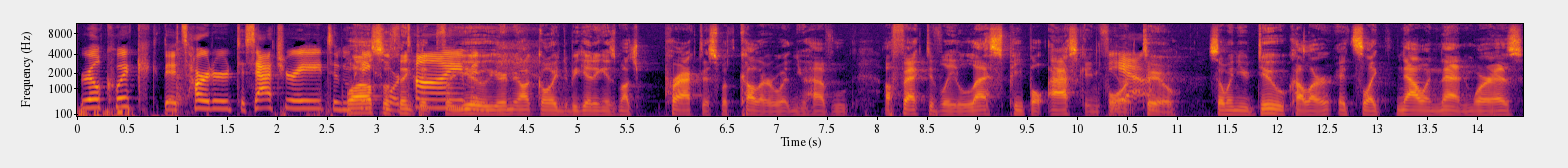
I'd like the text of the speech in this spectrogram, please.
real quick. It's harder to saturate and Well, I also more think time. that for you, and- you're not going to be getting as much practice with color when you have effectively less people asking for Yeah. it too. So when you do color, it's like now and then, whereas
